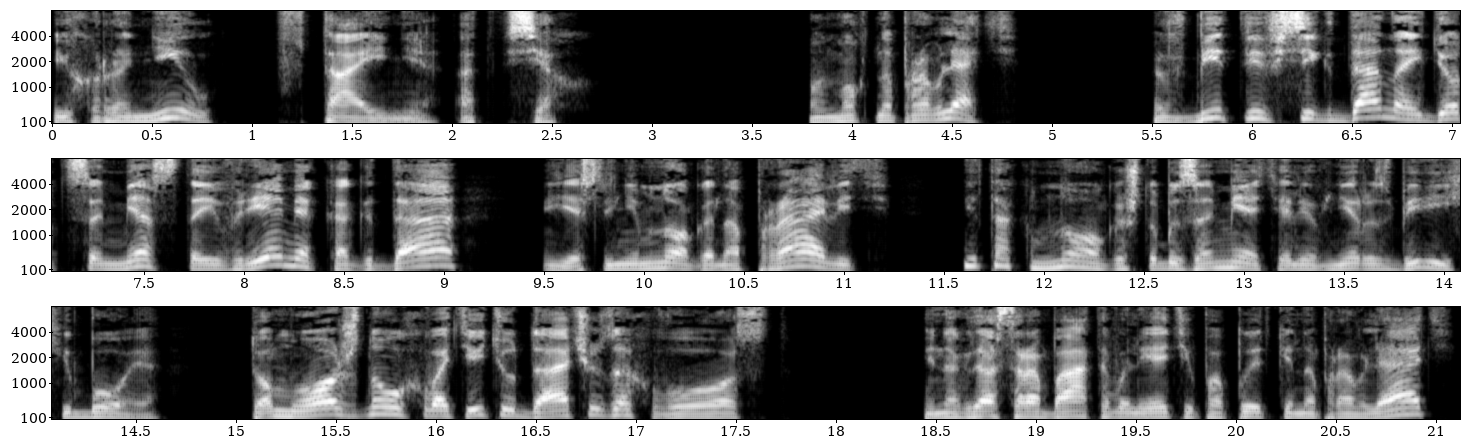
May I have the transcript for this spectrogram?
и хранил в тайне от всех. Он мог направлять. В битве всегда найдется место и время, когда, если немного направить, не так много, чтобы заметили в неразберихе боя, то можно ухватить удачу за хвост. Иногда срабатывали эти попытки направлять,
